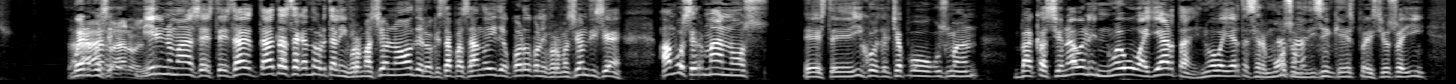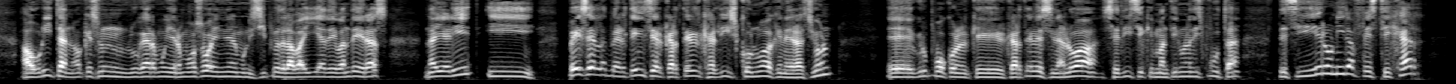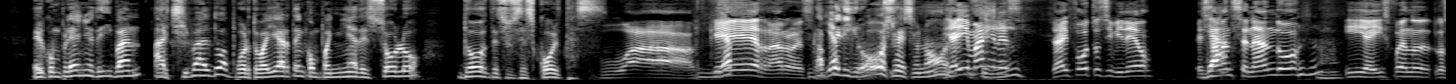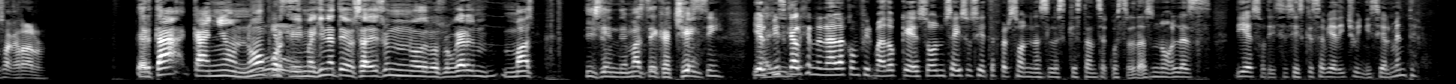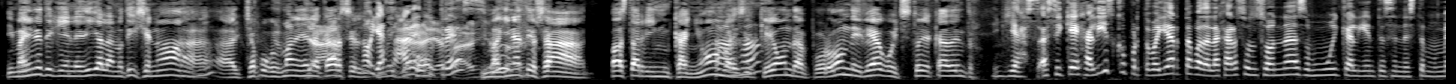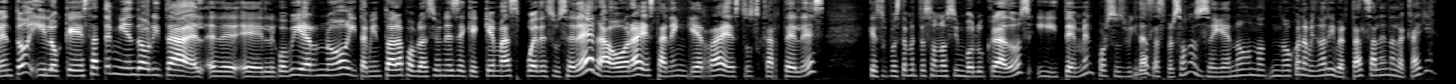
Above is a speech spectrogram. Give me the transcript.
Bueno, Ah, pues raro eso. miren nomás, este, está, está- está sacando ahorita la información, ¿no? De lo que está pasando y de acuerdo con la información dice, ambos hermanos, este, hijos del Chapo Guzmán, vacacionaban en Nuevo Vallarta. Y Nuevo Vallarta es hermoso, me dicen que es precioso ahí ahorita, ¿no? Que es un lugar muy hermoso en el municipio de la Bahía de Banderas, Nayarit. Y pese a la advertencia del cartel Jalisco Nueva Generación, eh, el grupo con el que el cartel de Sinaloa se dice que mantiene una disputa, decidieron ir a festejar el cumpleaños de Iván Archibaldo a Puerto Vallarta en compañía de solo dos de sus escoltas. ¡Wow! ¡Qué raro eso! Está peligroso eso, ¿no? Y hay imágenes, ya hay fotos y video. Estaban cenando y ahí fue donde los agarraron. Pero está cañón, ¿no? Oh. Porque imagínate, o sea, es uno de los lugares más, dicen, de más de caché. Sí. Y el Ahí- fiscal general ha confirmado que son seis o siete personas las que están secuestradas, no las 10 o 16 que se había dicho inicialmente. Imagínate quien le diga la noticia, ¿no? A- Al Chapo Guzmán en la cárcel. No, ya de sabe, México. ¿tú Ya crees? sabes. Imagínate, o sea, va a estar bien cañón, va a decir, Ajá. ¿qué onda? ¿Por dónde le hago? Estoy acá adentro. Yes. Así que Jalisco, Puerto Vallarta, Guadalajara son zonas muy calientes en este momento y lo que está temiendo ahorita el, el- el gobierno y también toda la población es de que qué más puede suceder. Ahora están en guerra estos carteles que supuestamente son los involucrados y temen por sus vidas las personas. O sea, ya no, no, no con la misma libertad salen a la calle.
